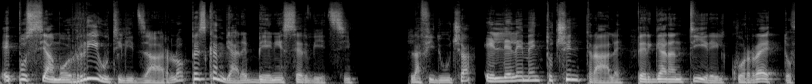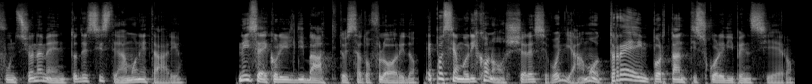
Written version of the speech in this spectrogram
e possiamo riutilizzarlo per scambiare beni e servizi. La fiducia è l'elemento centrale per garantire il corretto funzionamento del sistema monetario. Nei secoli il dibattito è stato florido e possiamo riconoscere, se vogliamo, tre importanti scuole di pensiero.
